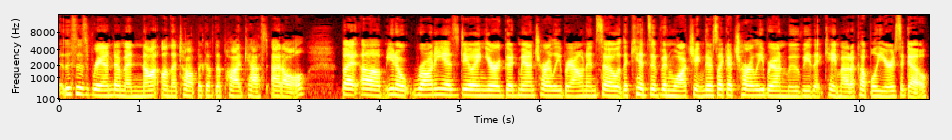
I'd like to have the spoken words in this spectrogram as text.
this is random and not on the topic of the podcast at all. But um, you know, Ronnie is doing "You're a Good Man, Charlie Brown," and so the kids have been watching. There's like a Charlie Brown movie that came out a couple years ago,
